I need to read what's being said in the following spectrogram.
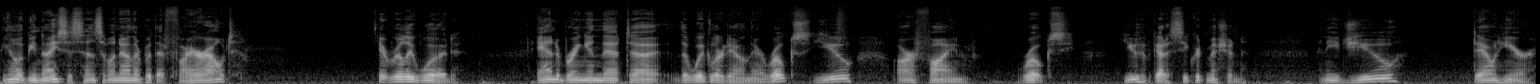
you know, it'd be nice to send someone down there and put that fire out. It really would. And to bring in that, uh, the Wiggler down there. Rokes, you are fine. Rokes, you have got a secret mission. I need you down here.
